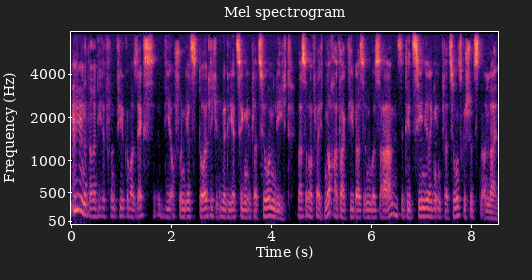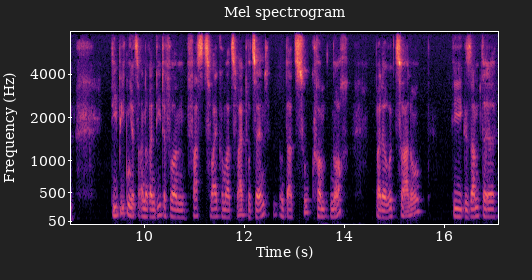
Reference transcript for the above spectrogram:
mit einer Rendite von 4,6, die auch schon jetzt deutlich über die jetzigen Inflationen liegt. Was aber vielleicht noch attraktiver ist in den USA, sind die zehnjährigen inflationsgeschützten Anleihen. Die bieten jetzt eine Rendite von fast 2,2 Prozent. Und dazu kommt noch bei der Rückzahlung die gesamte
